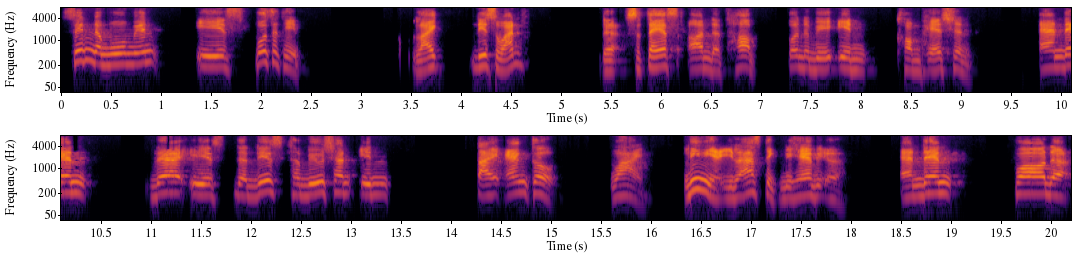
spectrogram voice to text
since the moment is positive, like this one, the stress on the top going to be in compression. And then there is the distribution in triangle. Why? Linear elastic behavior. And then for the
